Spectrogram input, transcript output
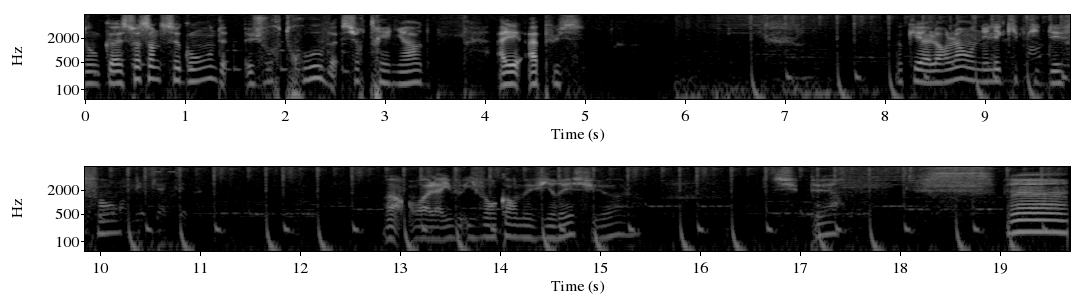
Donc euh, 60 secondes, je vous retrouve sur Trainyard. Allez, à plus. Ok, alors là, on est l'équipe qui défend. Ah, voilà, il, il va encore me virer celui-là. là. Super. Euh...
